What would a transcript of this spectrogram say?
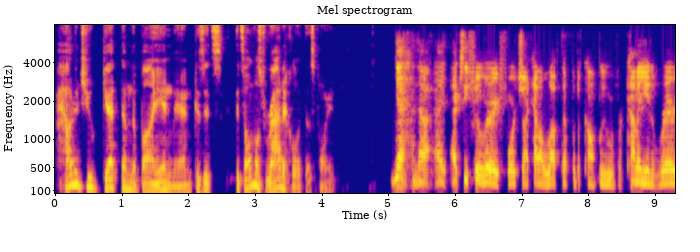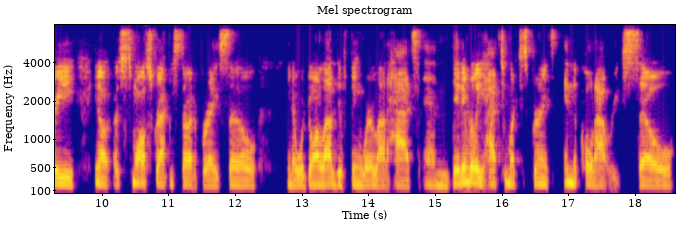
How did you get them to buy in, man? Because it's it's almost radical at this point. Yeah, no, I actually feel very fortunate. I kind of lucked up with a company. We were kind of in a very, you know, a small, scrappy startup, right? So you know, we're doing a lot of different things, wear a lot of hats, and they didn't really have too much experience in the cold outreach. So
